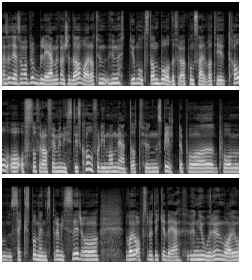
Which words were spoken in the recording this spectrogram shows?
Altså det som var Problemet kanskje da, var at hun, hun, møtte jo motstand både fra konservativt hold og også fra feministisk hold, fordi man mente at hun spilte på, på sex på menns premisser. Og det var jo absolutt ikke det hun gjorde. Hun var jo,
